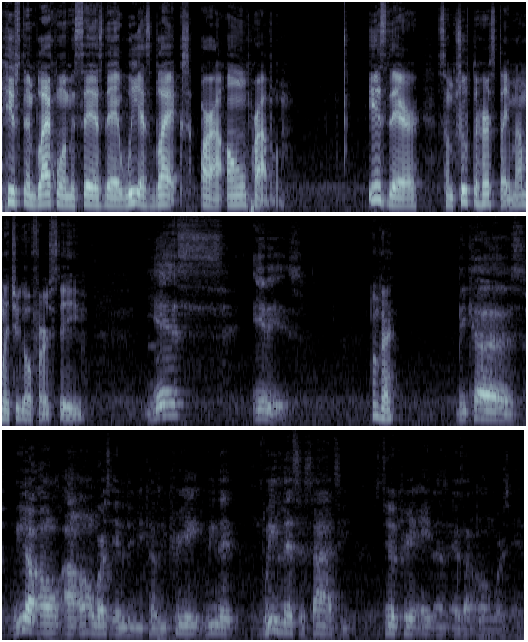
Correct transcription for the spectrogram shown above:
Houston black woman says that we as blacks are our own problem. Is there some truth to her statement? I'm gonna let you go first, Steve. yes, it is. Okay. Because we are on our own worst enemy because we create we let we let society still create us as our own worst enemy.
